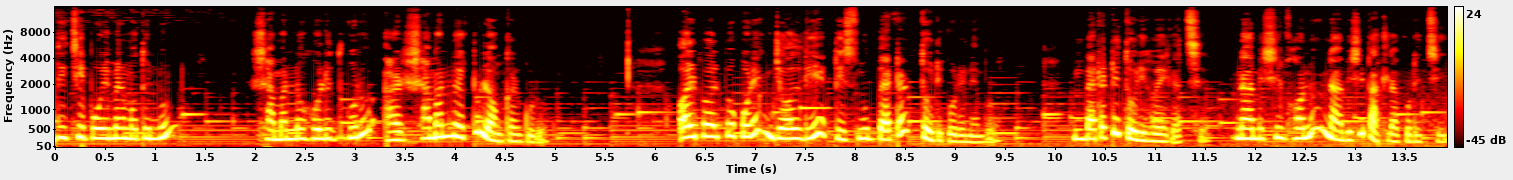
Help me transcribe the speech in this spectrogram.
দিচ্ছি পরিমাণ মতো নুন, সামান্য হলুদ গুঁড়ো আর সামান্য একটু লঙ্কার গুঁড়ো। অল্প অল্প করে জল দিয়ে একটি স্মুথ ব্যাটার তৈরি করে নেব। ব্যাটারটি তৈরি হয়ে গেছে। না বেশি ঘন, না বেশি পাতলা করেছি।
